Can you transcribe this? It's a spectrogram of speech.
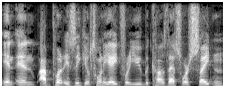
in, in, I put Ezekiel 28 for you because that's where Satan,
